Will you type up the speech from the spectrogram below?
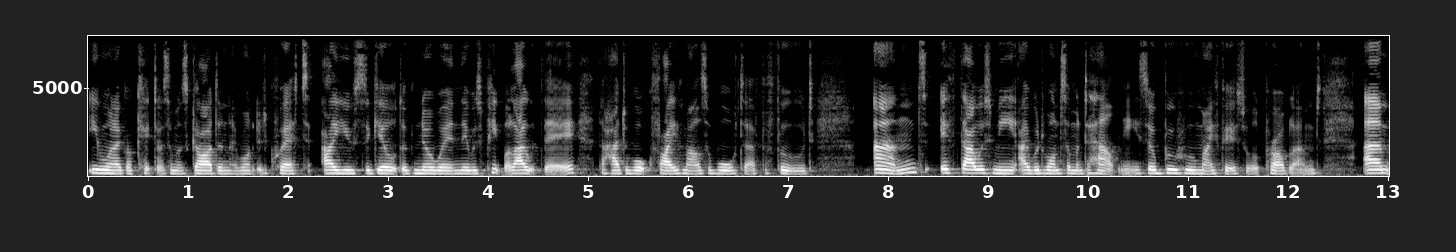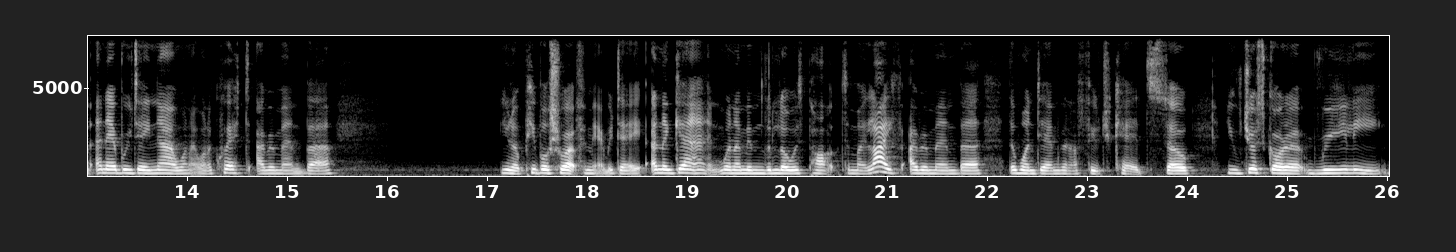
even when I got kicked out of someone's garden, I wanted to quit, I used the guilt of knowing there was people out there that had to walk five miles of water for food. And if that was me, I would want someone to help me. So boohoo my first world problems. Um, and every day now when I want to quit, I remember you know, people show up for me every day. And again, when I'm in the lowest parts of my life, I remember the one day I'm going to have future kids. So you've just got to really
